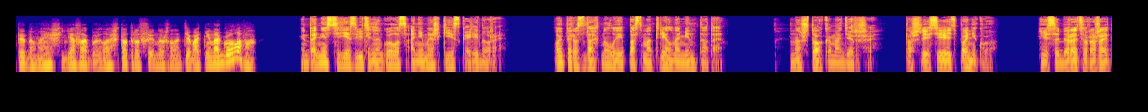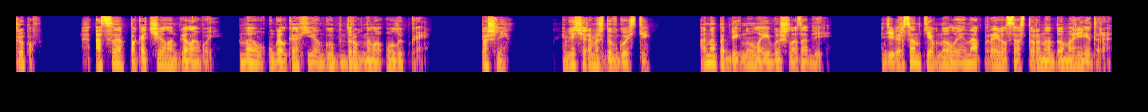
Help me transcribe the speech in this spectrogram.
«Ты думаешь, я забыла, что трусы нужно надевать не на голову?» Донесся язвительно голос анимешки из коридора. Опер вздохнул и посмотрел на ментата. «Ну что, командирша, пошли сеять панику и собирать урожай трупов?» Отца покачала головой. На уголках ее губ дрогнула улыбка. «Пошли. Вечером жду в гости». Она подбегнула и вышла за дверь. Диверсант кивнул и направился в сторону дома рейдера.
